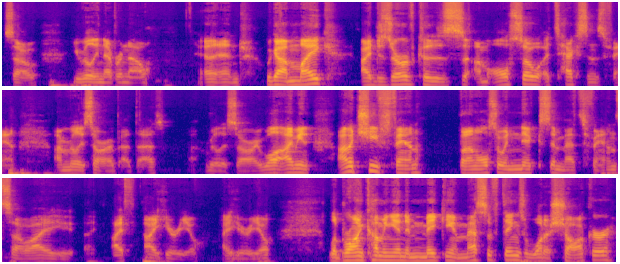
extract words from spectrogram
So you really never know. And we got Mike. I deserve because I'm also a Texans fan. I'm really sorry about that. I'm really sorry. Well, I mean, I'm a Chiefs fan, but I'm also a Knicks and Mets fan. So I I I hear you. I hear you. LeBron coming in and making a mess of things. What a shocker.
